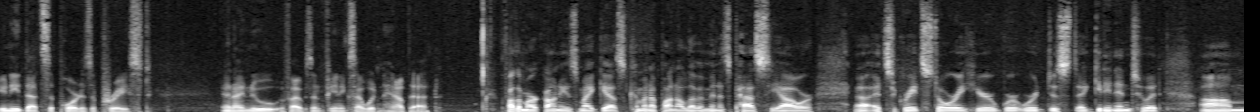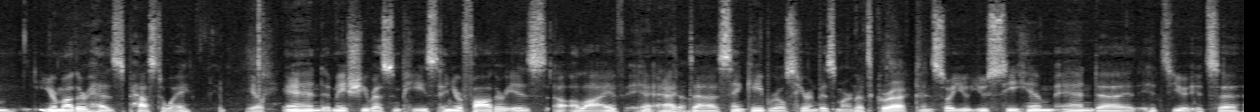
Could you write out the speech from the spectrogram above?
you need that support as a priest. And I knew if I was in Phoenix, I wouldn't have that. Father Mark Aune is my guest, coming up on 11 minutes past the hour. Uh, it's a great story here. We're, we're just uh, getting into it. Um, your mother has passed away. Yep. And may she rest in peace. And your father is uh, alive at Yeah. uh, St. Gabriel's here in Bismarck. That's correct. and so you, you see him, and uh, it's you, it's a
